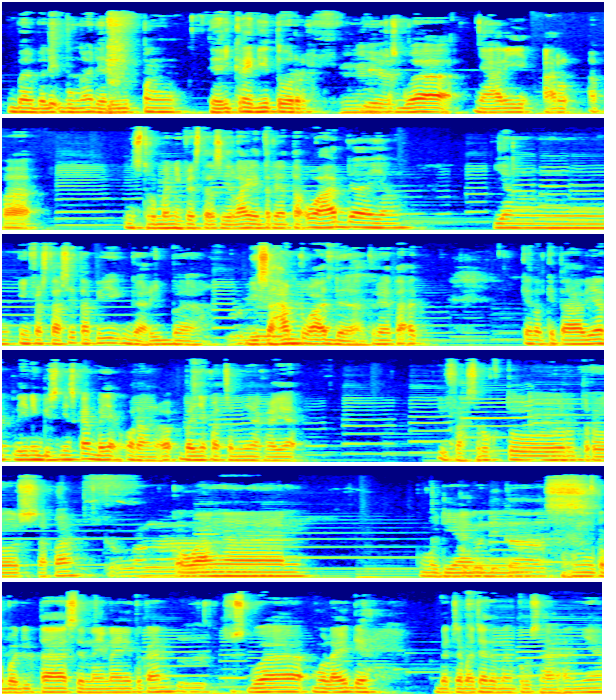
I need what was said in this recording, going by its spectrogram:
imbal balik bunga dari peng dari kreditur. Iya. terus gue nyari al- apa instrumen investasi lain. Ternyata oh ada yang yang investasi tapi nggak riba. Di saham tuh ada. Ternyata kalau kita lihat lini bisnis kan banyak orang banyak macamnya. Kayak infrastruktur terus apa keuangan keuangan kemudian Komoditas. mm, komoditas dan lain-lain itu kan Hmm. terus gua mulai deh baca-baca tentang perusahaannya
